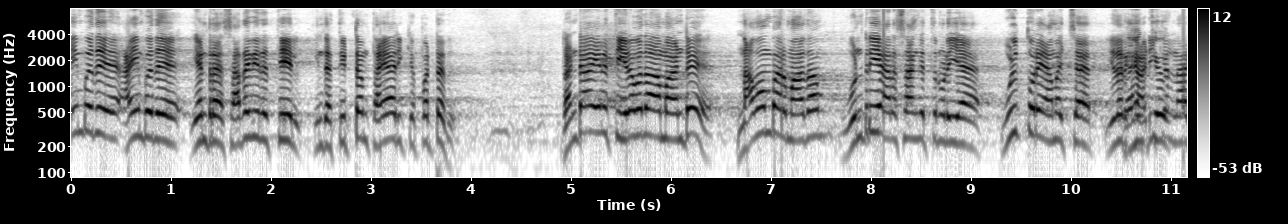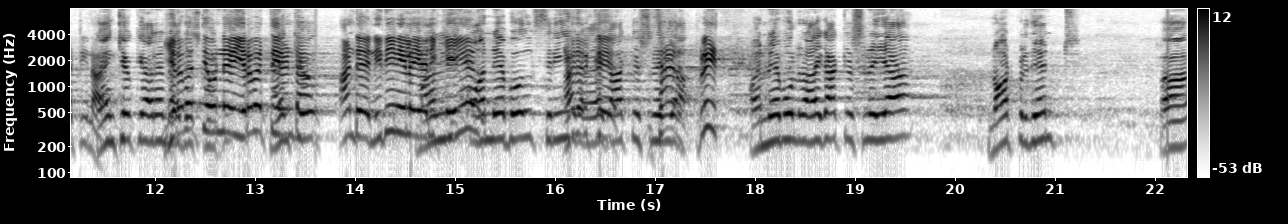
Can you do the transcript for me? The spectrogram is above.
ஐம்பது ஐம்பது என்ற சதவீதத்தில் இந்த திட்டம் தயாரிக்கப்பட்டது. ரெண்டாயிரத்தி இருபதாம் ஆண்டு நவம்பர் மாதம் ஒன்றிய அரசாங்கத்தினுடைய உள்துறை அமைச்சர் இதற்கு. அடிக்கல் நாட்டினார். இருபத்தி ஒன்னு இருபத்தி இரண்டாம். ஆண்டு நிதிநிலை அறிக்கையில் Sri அதற்கு Raiga Krishnaiya. Please Honorable Raiga Krishnaiya, not present. Uh,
